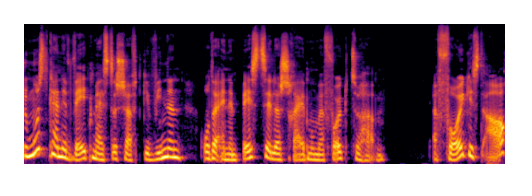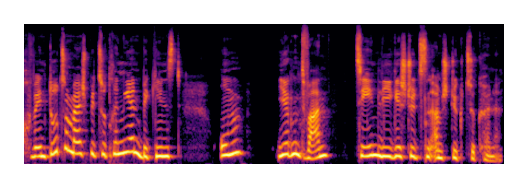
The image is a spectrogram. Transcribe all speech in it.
Du musst keine Weltmeisterschaft gewinnen oder einen Bestseller schreiben, um Erfolg zu haben. Erfolg ist auch, wenn du zum Beispiel zu trainieren beginnst, um irgendwann zehn Liegestützen am Stück zu können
